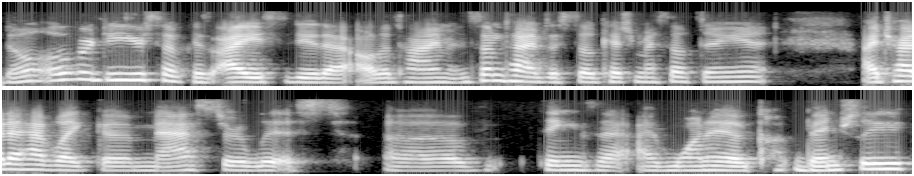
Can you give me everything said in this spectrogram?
don't overdo yourself because I used to do that all the time, and sometimes I still catch myself doing it. I try to have like a master list of things that I want to eventually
